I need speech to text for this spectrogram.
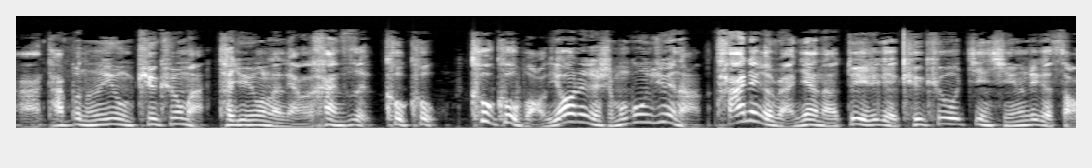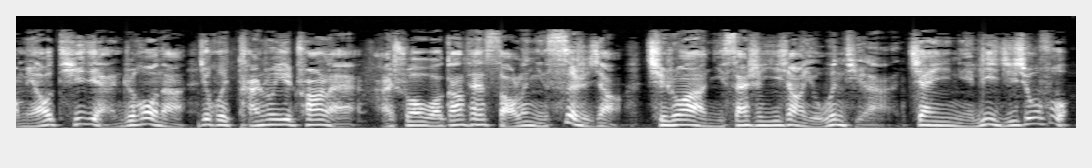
啊，它不能用 QQ 嘛，它就用了两个汉字扣扣。扣扣保镖这个什么工具呢？它这个软件呢，对这个 QQ 进行这个扫描体检之后呢，就会弹出一窗来，还说我刚才扫了你四十项，其中啊你三十一项有问题啊，建议你立即修复。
